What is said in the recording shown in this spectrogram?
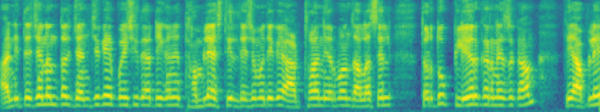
आणि त्याच्यानंतर ज्यांचे काही पैसे त्या ठिकाणी थांबले असतील त्याच्यामध्ये काही अडथळा निर्माण झाला असेल तर तो क्लिअर करण्याचं काम ते आपले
